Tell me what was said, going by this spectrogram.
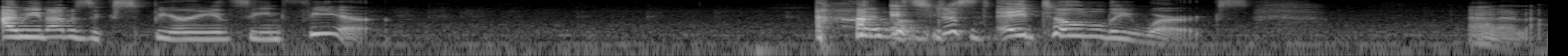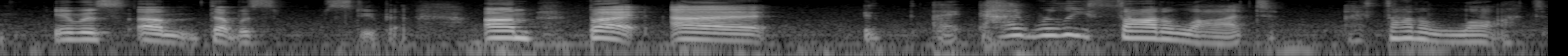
I mean, I was experiencing fear. It's just it totally works. I don't know. It was um that was stupid. Um but uh it, I I really thought a lot. I thought a lot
